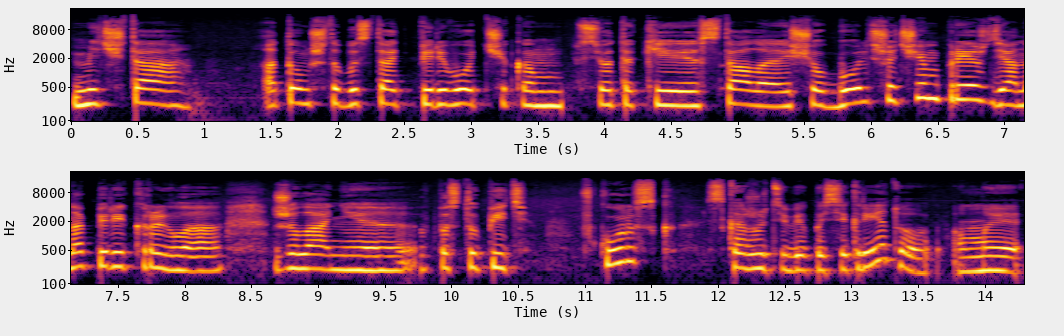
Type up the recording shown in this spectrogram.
мечта о том, чтобы стать переводчиком, все-таки стало еще больше, чем прежде. Она перекрыла желание поступить в Курск. Скажу тебе по секрету, мы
